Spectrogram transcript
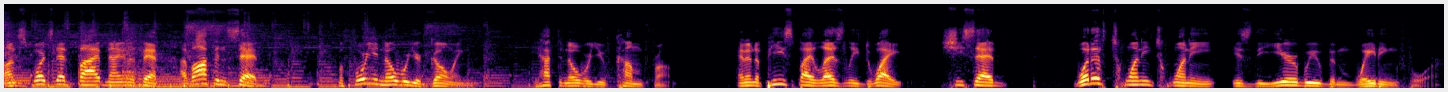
on Sportsnet 590 The Fan. I've often said, before you know where you're going, you have to know where you've come from. And in a piece by Leslie Dwight, she said, What if 2020 is the year we've been waiting for?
